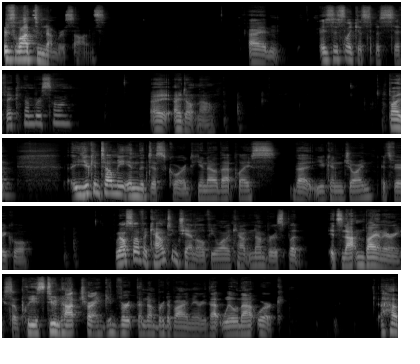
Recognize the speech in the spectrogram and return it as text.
There's lots of number songs. Um, is this like a specific number song? I I don't know. But you can tell me in the Discord, you know that place that you can join. It's very cool. We also have a counting channel if you want to count numbers, but it's not in binary, so please do not try and convert the number to binary. That will not work. Uh,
